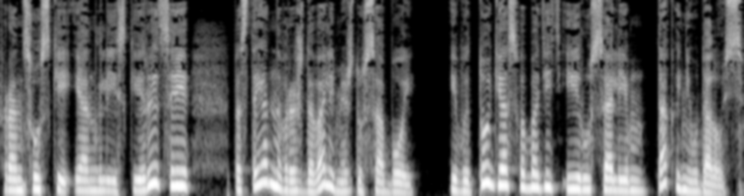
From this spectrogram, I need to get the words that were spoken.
Французские и английские рыцари постоянно враждовали между собой, и в итоге освободить Иерусалим так и не удалось.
